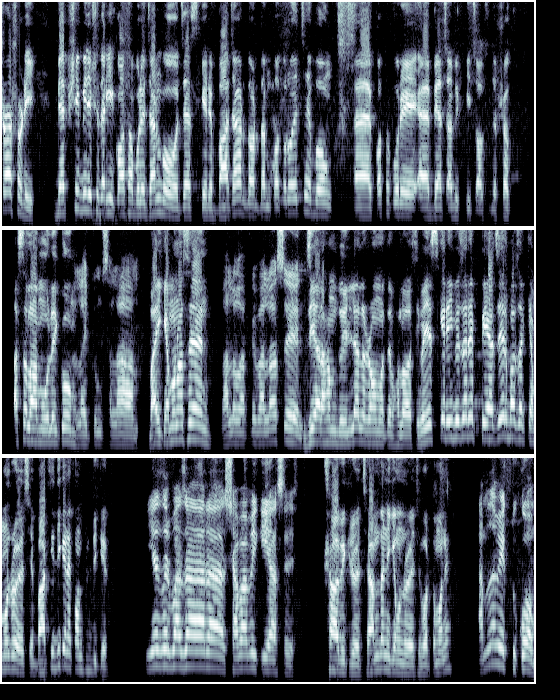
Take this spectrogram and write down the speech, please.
সরাসরি ব্যবসায়ী বিদেশিদের কি কথা বলে জানব যে আজকের বাজার দরদাম কত রয়েছে এবং কত করে বেচা বিক্রি চলছে। দর্শক আসসালামু আলাইকুম। ওয়ালাইকুম সালাম। ভাই কেমন আছেন? ভালো আপনি ভালো আছেন? জি আলহামদুলিল্লাহ আল্লাহর রহমতে ভালো আছি। ভাই আজকের এই বাজারে পেঁয়াজের বাজার কেমন রয়েছে? বাড়তি দিকে না দিকে? পেঁয়াজের বাজার স্বাভাবিকই আছে। স্বাভাবিক রয়েছে। আমদানি কেমন রয়েছে বর্তমানে? আমদামি একটু কম।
